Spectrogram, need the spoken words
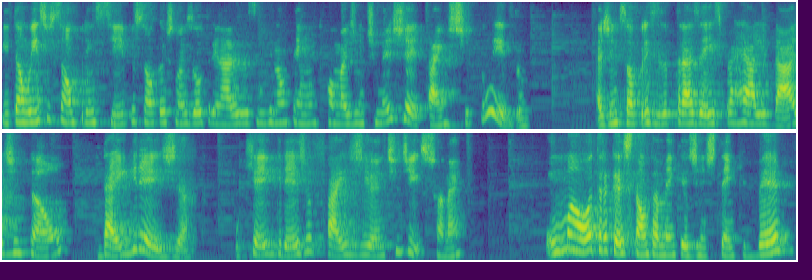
Então, isso são princípios, são questões doutrinárias assim que não tem muito como a gente mexer, está instituído. A gente só precisa trazer isso para a realidade, então, da igreja. O que a igreja faz diante disso, né? Uma outra questão também que a gente tem que ver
